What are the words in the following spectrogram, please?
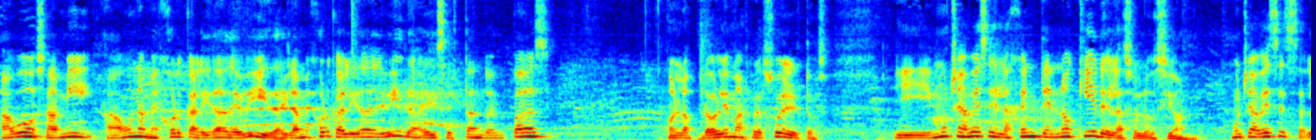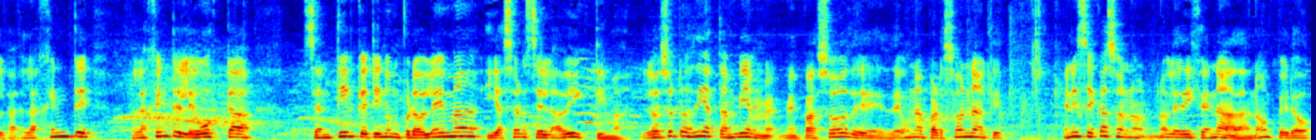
a vos, a mí, a una mejor calidad de vida. Y la mejor calidad de vida es estando en paz con los problemas resueltos. Y muchas veces la gente no quiere la solución. Muchas veces la gente, a la gente le gusta sentir que tiene un problema y hacerse la víctima. Los otros días también me, pasó de, una persona que, en ese caso no, no, le dije nada, ¿no? Pero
